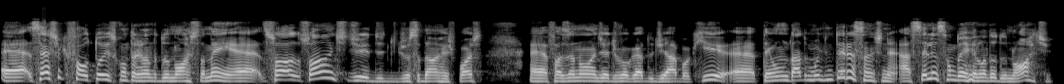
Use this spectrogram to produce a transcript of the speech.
É, você acha que faltou isso contra a Irlanda do Norte também? É, só, só antes de, de, de, você dar uma resposta, é, fazendo uma de advogado do diabo aqui, é, tem um dado muito interessante, né? A seleção da Irlanda do Norte,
